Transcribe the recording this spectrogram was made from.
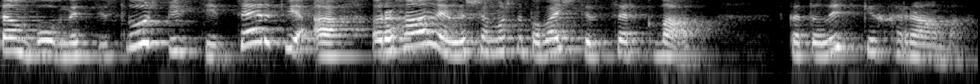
там був на цій службі, в цій церкві, а органи лише можна побачити в церквах, в католицьких храмах.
